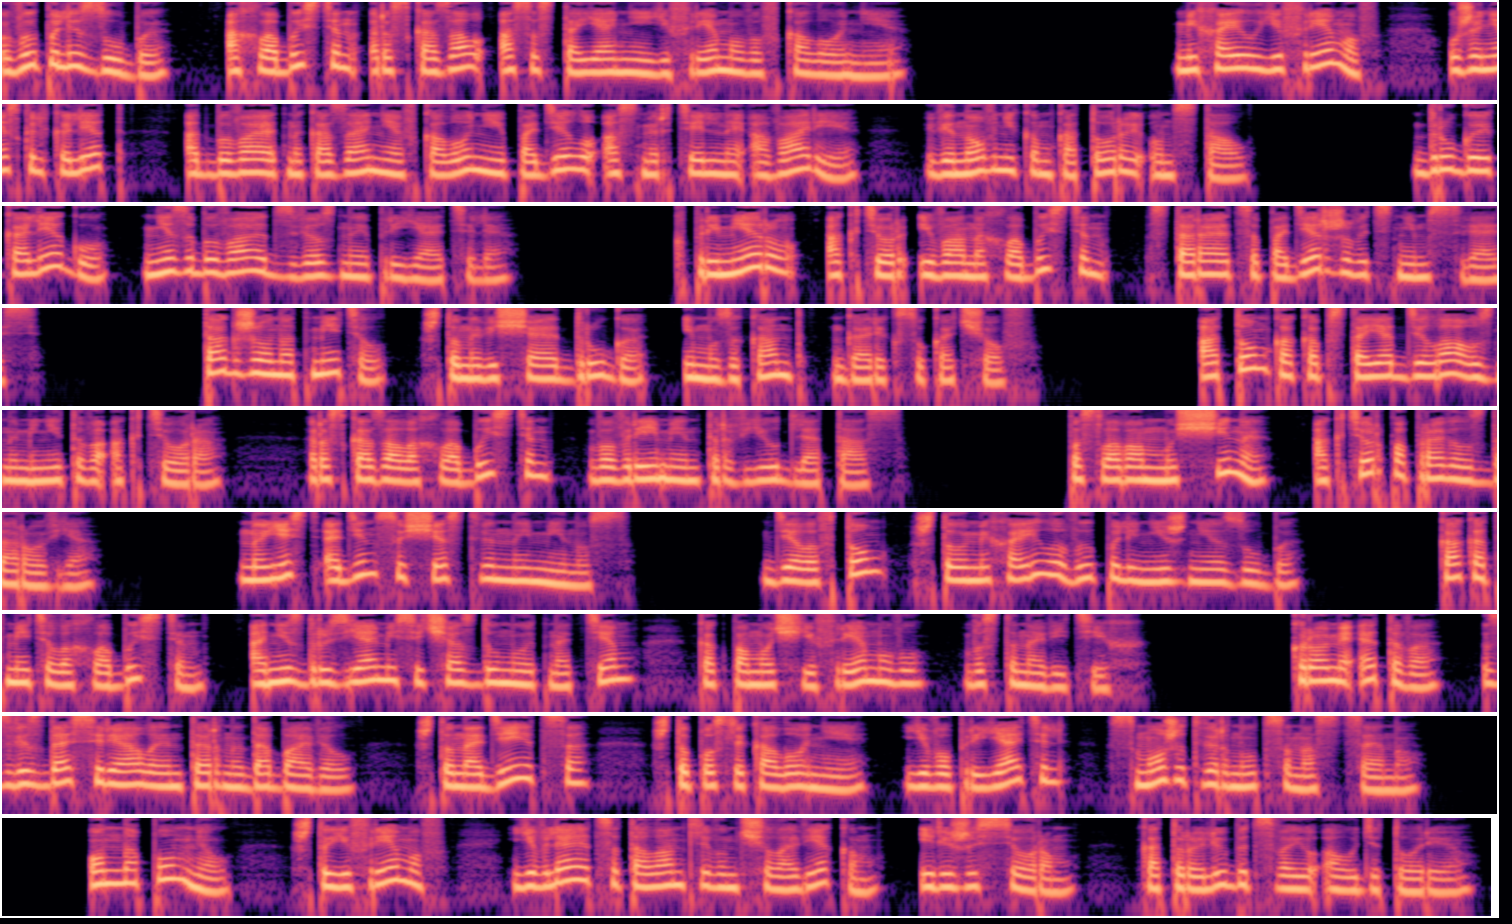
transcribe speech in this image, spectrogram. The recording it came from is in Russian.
Выпали зубы, а Хлобыстин рассказал о состоянии Ефремова в колонии. Михаил Ефремов уже несколько лет отбывает наказание в колонии по делу о смертельной аварии, виновником которой он стал. Друга и коллегу не забывают звездные приятели. К примеру, актер Иван Охлобыстин старается поддерживать с ним связь. Также он отметил, что навещает друга и музыкант Гарик Сукачев. О том, как обстоят дела у знаменитого актера, рассказал Охлобыстин во время интервью для ТАСС. По словам мужчины, актер поправил здоровье. Но есть один существенный минус. Дело в том, что у Михаила выпали нижние зубы. Как отметила Хлобыстин, они с друзьями сейчас думают над тем, как помочь Ефремову восстановить их. Кроме этого, звезда сериала «Интерны» добавил, что надеется, что после колонии его приятель сможет вернуться на сцену. Он напомнил, что Ефремов является талантливым человеком и режиссером, который любит свою аудиторию.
